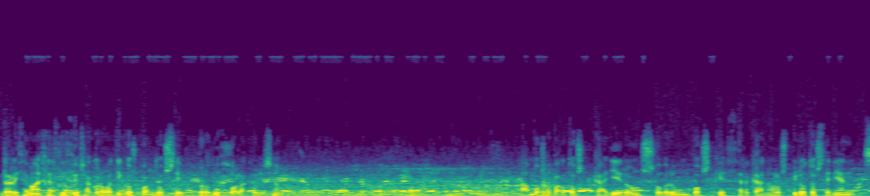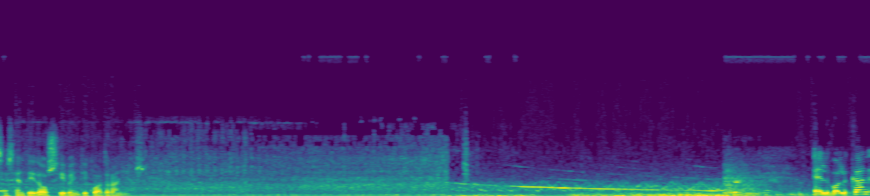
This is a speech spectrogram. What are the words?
Realizaban ejercicios acrobáticos cuando se produjo la colisión. Ambos aparatos cayeron sobre un bosque cercano. Los pilotos tenían 62 y 24 años. El volcán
